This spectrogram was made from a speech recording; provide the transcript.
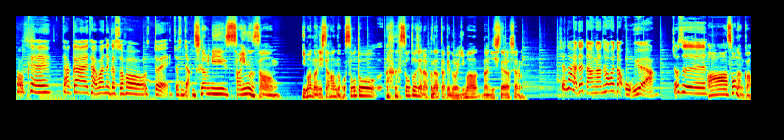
OK，大概台湾那个时候对就是这样。ちなみに、蔡英文さん、 今何してはんの？相当、相当じゃなくなったけど、今何してらっしゃるの？现在还在当啊，他会到五月啊，就是ああ、そうなんか。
